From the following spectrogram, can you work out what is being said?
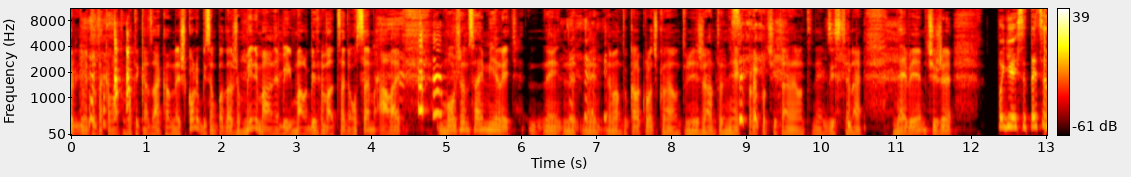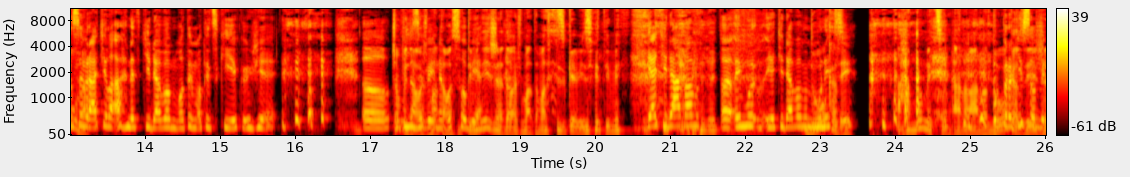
príde mi to taká matematika základnej školy, by som povedal, že minimálne by ich malo byť 28, ale môžem sa aj míliť. Ne, ne, ne, nemám tu kalkulačku, nemám tu nič, nemám to nejak prepočítané, nemám to nejak zistené, neviem, čiže Podívej se, teď jsem Tuna. se vrátila a hned ti dávám matematický, jakože uh, Čo mi dáváš nebo sobě. Ty mi nič nedáváš matematické výzvy, ty mi... Já ti dávám, uh, imu, já ti dávám Dôkazy. munici. A munici, áno, áno, dôkazy, že,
